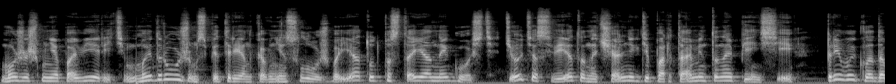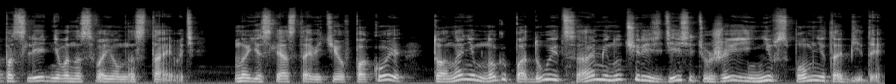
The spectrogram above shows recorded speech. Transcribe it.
Можешь мне поверить, мы дружим с Петренко вне службы, я тут постоянный гость. Тетя Света, начальник департамента на пенсии, привыкла до последнего на своем настаивать. Но если оставить ее в покое, то она немного подуется, а минут через десять уже и не вспомнит обиды.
